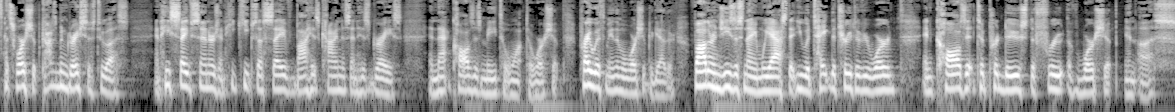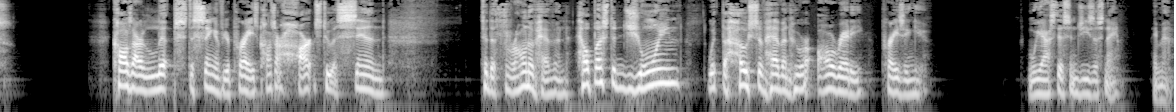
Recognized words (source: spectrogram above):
Let's worship. God has been gracious to us, and he saves sinners, and he keeps us saved by his kindness and his grace and that causes me to want to worship. Pray with me, and then we'll worship together. Father, in Jesus' name, we ask that you would take the truth of your word and cause it to produce the fruit of worship in us. Cause our lips to sing of your praise. Cause our hearts to ascend to the throne of heaven. Help us to join with the hosts of heaven who are already praising you. We ask this in Jesus' name. Amen.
